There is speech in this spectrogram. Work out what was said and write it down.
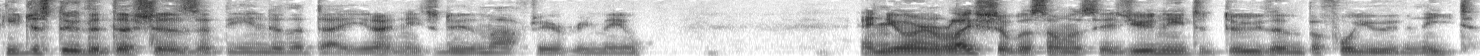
you just do the dishes at the end of the day. You don't need to do them after every meal. And you're in a relationship with someone who says you need to do them before you even eat.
